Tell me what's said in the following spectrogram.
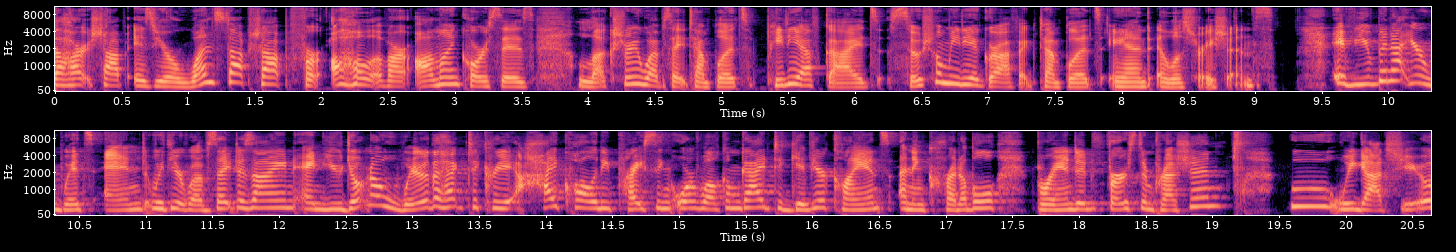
The Heart Shop is your one stop shop for all of our online courses, luxury website templates, PDF guides, social media graphic templates, and illustrations. If you've been at your wits' end with your website design and you don't know where the heck to create a high quality pricing or welcome guide to give your clients an incredible branded first impression, ooh, we got you.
